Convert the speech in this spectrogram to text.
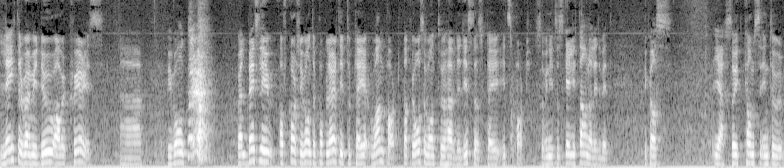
later when we do our queries, uh, we want, well, basically, of course, we want the popularity to play one part, but we also want to have the distance play its part. So we need to scale it down a little bit because, yeah, so it comes into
